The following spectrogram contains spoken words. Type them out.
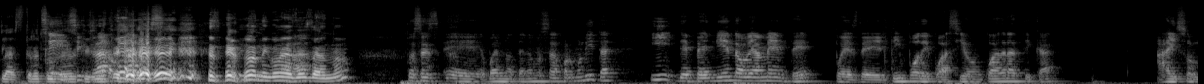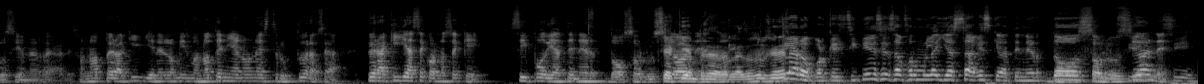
las tres Sí, sí, que claro. hiciste. Seguro ninguna de esas, ¿no? Entonces, eh, bueno, tenemos esa formulita. Y dependiendo, obviamente, pues del tipo de ecuación cuadrática, hay soluciones reales, ¿o no? Pero aquí viene lo mismo, no tenían una estructura, o sea, pero aquí ya se conoce que sí podía tener dos Sí, soluciones. aquí empieza a ver las dos soluciones. Claro, porque si tienes esa fórmula ya sabes que va a tener dos, Dos soluciones. soluciones. Sí.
